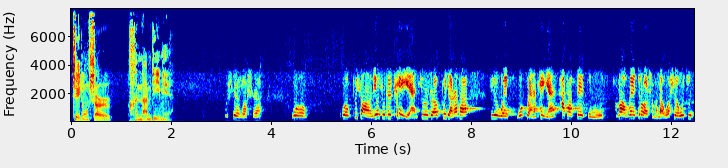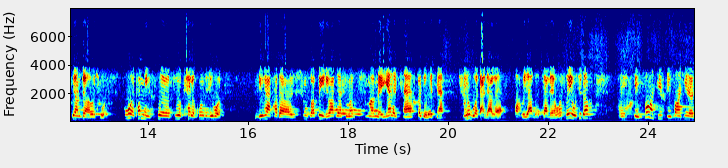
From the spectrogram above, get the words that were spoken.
这种事儿很难避免。不是老师，我我不想要求他太严，就是说不想让他，就是我我管的太严，怕他再走什么歪道什么的。我说我就不想这样要求。不过他每次就是开了工资以后，留下他的生活费，留下他的什么什么买烟的钱、喝酒的钱，全都给我打家来，打回家的家来。我所以我觉得，哎呀，很放心，很放心的。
